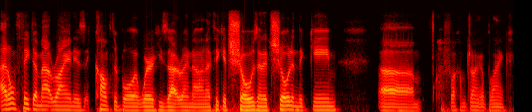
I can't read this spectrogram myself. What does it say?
I don't think that Matt Ryan is comfortable at where he's at right now, and I think it shows, and it showed in the game. Um, fuck, I'm drawing a blank.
